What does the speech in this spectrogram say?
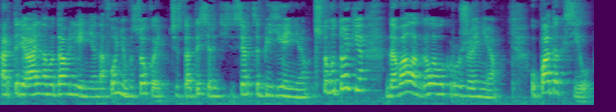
артериального давления на фоне высокой частоты сердцебиения, что в итоге давало головокружение, упадок сил,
